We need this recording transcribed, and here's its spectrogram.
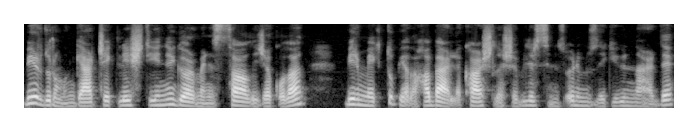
bir durumun gerçekleştiğini görmenizi sağlayacak olan bir mektup ya da haberle karşılaşabilirsiniz önümüzdeki günlerde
